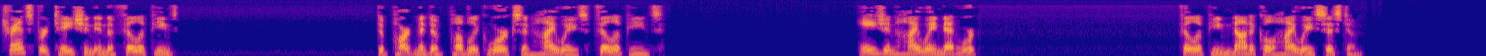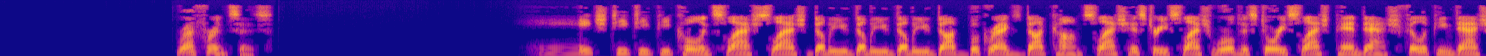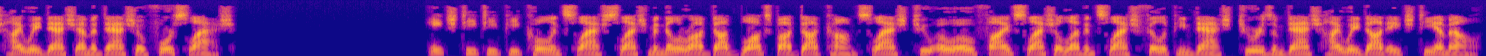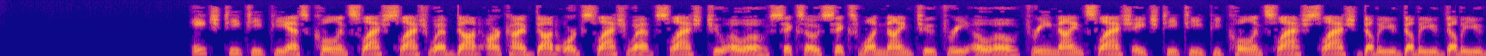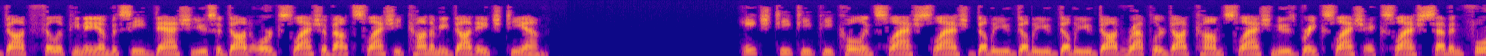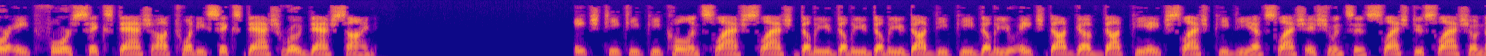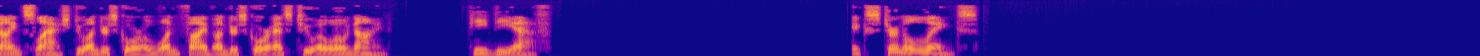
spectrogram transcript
Transportation in the Philippines Department of Public Works and Highways, Philippines. Asian Highway Network. Philippine Nautical Highway System. References. Http colon slash slash www.bookrags.com slash history slash world history slash pan dash philippine dash highway dash emma dash 04 slash http colon slash slash manilaraw.blogspot.com slash 2005 slash 11 slash philippine dash tourism dash highway.html https colon slash slash web dot archive dot org slash web slash two oh oh six oh six one nine two three oh oh three nine slash http colon slash slash www dot philippineembassy dash usa dot org slash about slash economy dot htm http colon slash slash www.rappler.com slash newsbreak slash x slash 74846 dash a 26 dash road sign. http colon www.dpwh.gov.ph slash pdf slash issuances slash do slash 09 slash do underscore 015 underscore s2009 pdf External links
